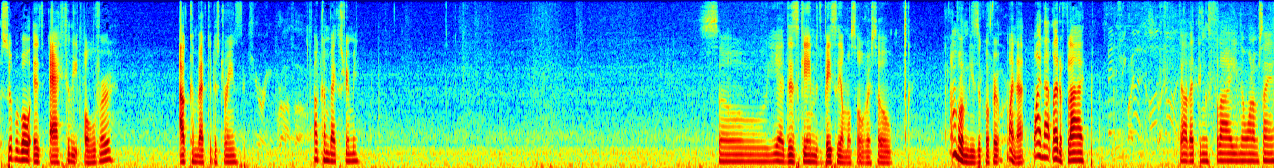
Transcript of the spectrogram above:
Super Bowl is actually over, I'll come back to the stream. I'll come back streaming. So yeah, this game is basically almost over. So I'm putting music over it. Why not? Why not let it fly? Gotta let things fly. You know what I'm saying?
